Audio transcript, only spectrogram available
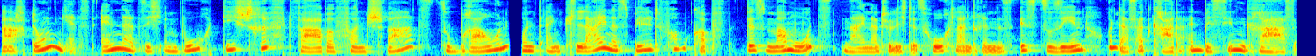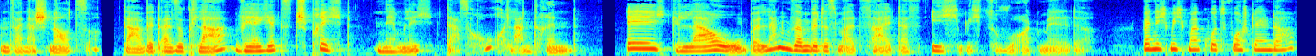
Achtung, jetzt ändert sich im Buch die Schriftfarbe von schwarz zu braun und ein kleines Bild vom Kopf des Mammuts, nein natürlich des Hochlandrindes, ist zu sehen und das hat gerade ein bisschen Gras in seiner Schnauze. Da wird also klar, wer jetzt spricht, nämlich das Hochlandrind. Ich glaube, langsam wird es mal Zeit, dass ich mich zu Wort melde. Wenn ich mich mal kurz vorstellen darf?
